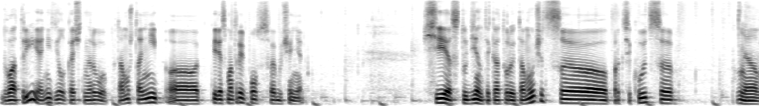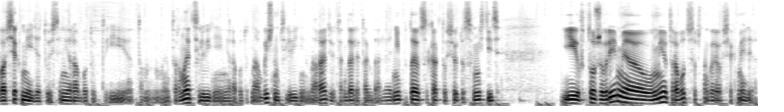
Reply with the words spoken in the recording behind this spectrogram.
2-3, и они сделают качественный рывок, потому что они э, пересмотрели полностью свое обучение. Все студенты, которые там учатся, практикуются э, во всех медиа, то есть они работают и там, на интернет-телевидении, они работают на обычном телевидении, на радио и так далее, и так далее. Они пытаются как-то все это совместить и в то же время умеют работать, собственно говоря, во всех медиа.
